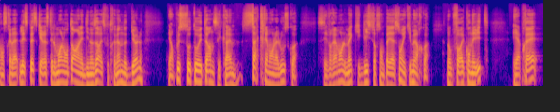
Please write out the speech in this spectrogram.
on serait l'espèce qui est restée le moins longtemps. Hein. Les dinosaures, ils se foutraient bien de notre gueule. Et en plus, s'auto-éteindre, c'est quand même sacrément la loose, quoi. C'est vraiment le mec qui glisse sur son paillasson et qui meurt, quoi. Donc, faudrait qu'on évite. Et après,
